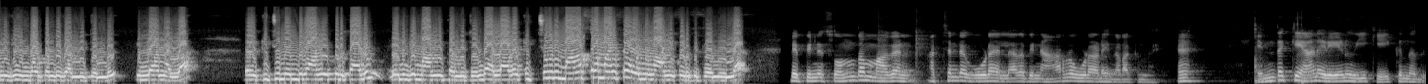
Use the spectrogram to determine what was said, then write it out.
എനിക്ക് ഇമ്പോർട്ടന്റ് തന്നിട്ടുണ്ട്. ഇല്ല എന്നല്ല ഏഹ് എന്ത് വാങ്ങി കൊടുത്താലും എനിക്ക് വാങ്ങി തന്നിട്ടുണ്ട്. അല്ലാതെ കിച്ചുവിന് മാത്രമായിട്ട് ഒന്നും വാങ്ങി കൊടുത്തിട്ടൊന്നുമില്ല. പിന്നെ സ്വന്തം മകൻ അച്ഛന്റെ കൂടെ അല്ലാതെ പിന്നെ ആരുടെ കൂടെ അവിടെ നടക്കുന്നത് എന്തൊക്കെയാണ് രേണു ഈ കേൾക്കുന്നത്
